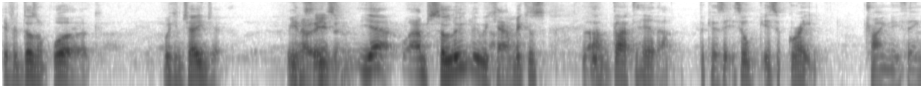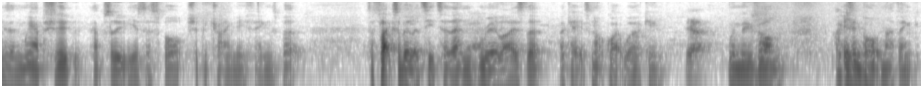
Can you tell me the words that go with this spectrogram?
if it doesn't work, we can change it. You know, Mid-season? yeah, absolutely we can because I'm glad to hear that because it's all it's great trying new things, and we absolutely, absolutely as a sport should be trying new things. But the flexibility to then realise that okay, it's not quite working, yeah. we move on, is important. I think.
